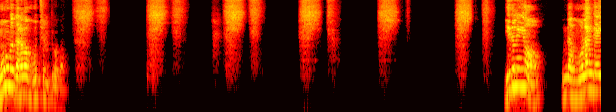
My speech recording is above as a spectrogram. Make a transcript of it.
மூணு தடவை மூச்சு வரும் இதுலயும் இந்த முழங்கை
